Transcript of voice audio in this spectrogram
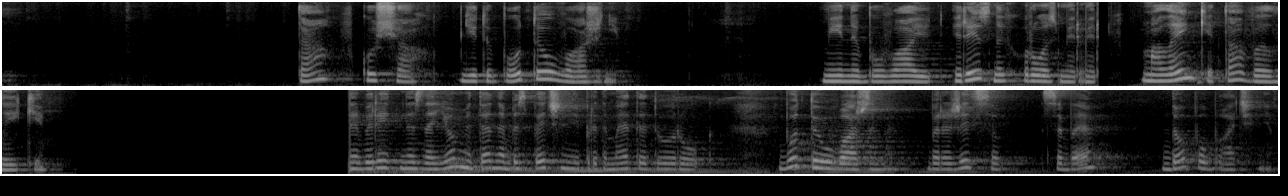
та в кущах. Діти, будьте уважні. Міни бувають різних розмірів, маленькі та великі. Не беріть незнайомі та небезпечні предмети до рук. Будьте уважними, бережіть себе. До побачення.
